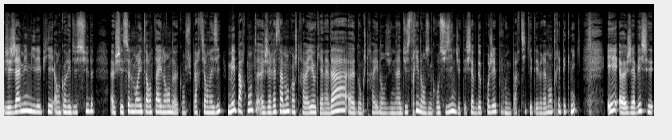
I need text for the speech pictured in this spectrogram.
j'ai jamais mis les pieds en Corée du Sud. Euh, j'ai seulement été en Thaïlande quand je suis partie en Asie. Mais par contre, euh, j'ai récemment, quand je travaillais au Canada, euh, donc je travaillais dans une industrie, dans une grosse usine, j'étais chef de projet pour une partie qui était vraiment très technique. Et j'avais chez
